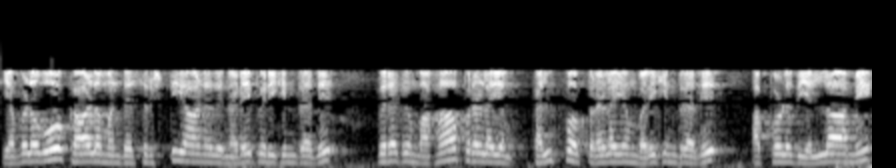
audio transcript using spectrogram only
எவ்வளவோ காலம் அந்த சிருஷ்டியானது நடைபெறுகின்றது. பிறகு மகா பிரளயம் கல்ப பிரளயம் வருகின்றது. அப்பொழுது எல்லாமே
